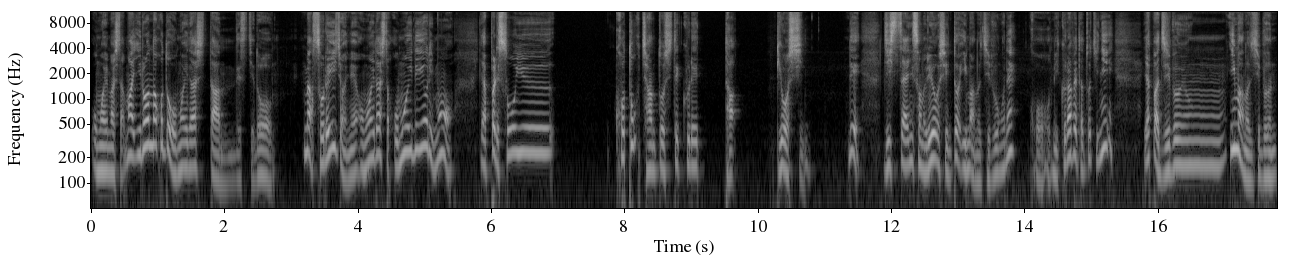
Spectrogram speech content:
思いました。まあいろんなことを思い出したんですけど、まあそれ以上にね、思い出した思い出よりも、やっぱりそういうことをちゃんとしてくれた両親で、実際にその両親と今の自分をね、こう見比べた時に、やっぱ自分、今の自分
